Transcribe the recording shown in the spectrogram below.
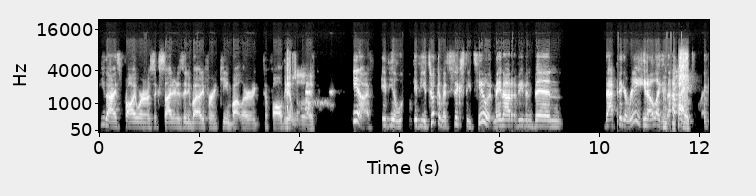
you guys probably were as excited as anybody for Hakeem Butler to, to fall deal. Absolutely. You know, if, if you if you took him at 62, it may not have even been that big a read, you know, like that right. like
